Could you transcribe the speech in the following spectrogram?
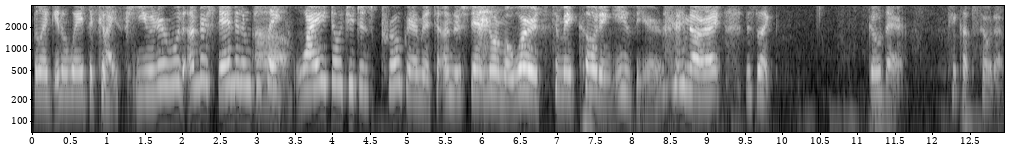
but like in a way the Spicy. computer would understand it. I'm just Oh. like, why don't you just program it to understand normal words to make coding easier? I know, right? Just be like, go there, pick up soda,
